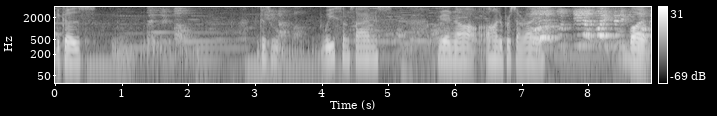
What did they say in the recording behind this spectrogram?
Because, because we sometimes, we are not 100% right. But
